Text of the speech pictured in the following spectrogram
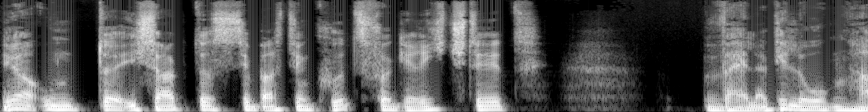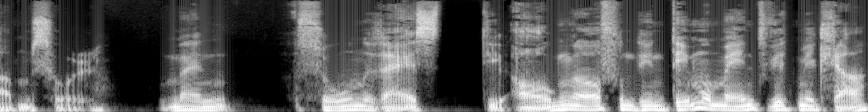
Ja, und äh, ich sage, dass Sebastian Kurz vor Gericht steht, weil er gelogen haben soll. Mein Sohn reißt die Augen auf und in dem Moment wird mir klar,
